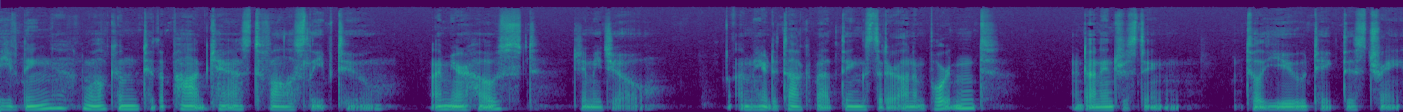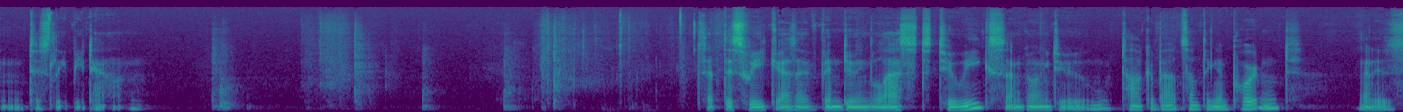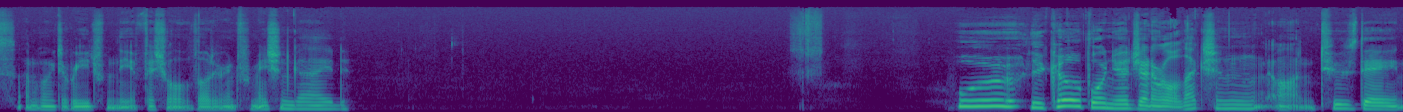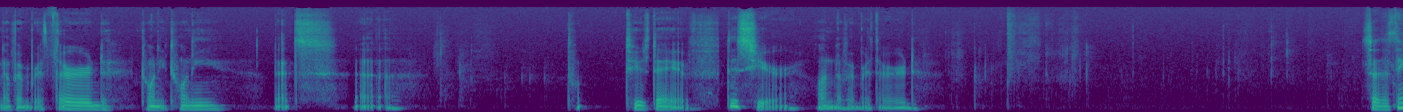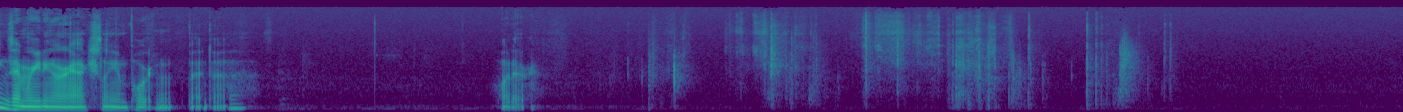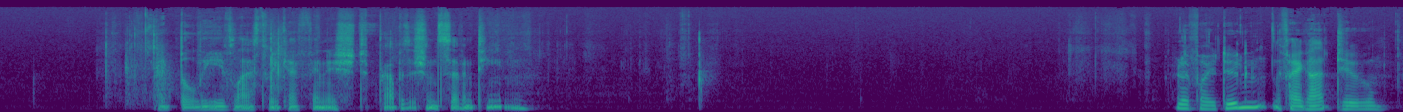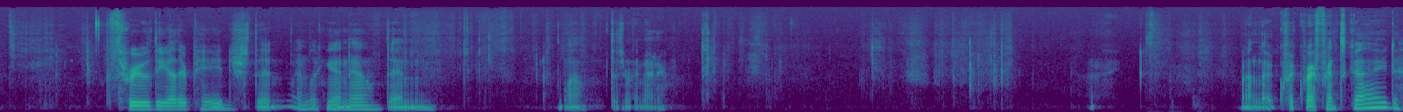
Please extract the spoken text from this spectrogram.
Good evening. Welcome to the podcast Fall Asleep To. I'm your host, Jimmy Joe. I'm here to talk about things that are unimportant and uninteresting until you take this train to Sleepy Town. Except this week, as I've been doing the last two weeks, I'm going to talk about something important. That is, I'm going to read from the official voter information guide. For the California general election on Tuesday, November 3rd, 2020. That's uh, Tuesday of this year on November 3rd. So the things I'm reading are actually important, but uh, whatever. I believe last week I finished Proposition 17. And if I didn't, if I got to through the other page that I'm looking at now, then, well, it doesn't really matter. Run the quick reference guide.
